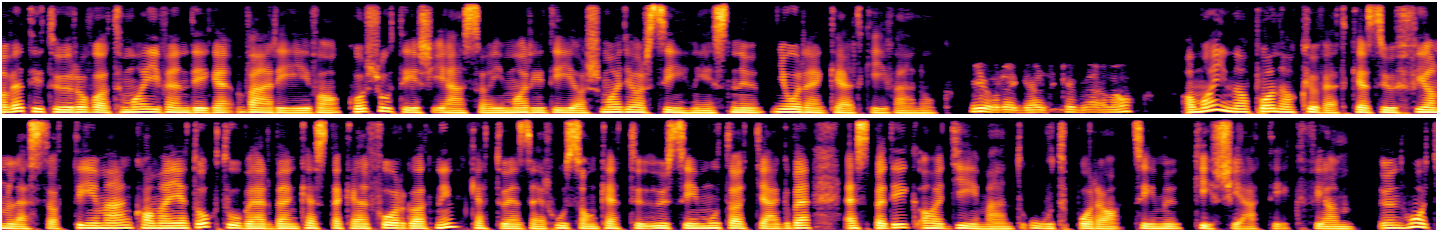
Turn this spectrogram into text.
A vetítő rovat mai vendége Vári Éva, Kossuth és Jászai Maridíjas magyar színésznő. Jó reggelt kívánok! Jó reggelt kívánok! A mai napon a következő film lesz a témánk, amelyet októberben kezdtek el forgatni, 2022 őszén mutatják be, ez pedig a Gyémánt útpora című kisjátékfilm. Ön hogy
